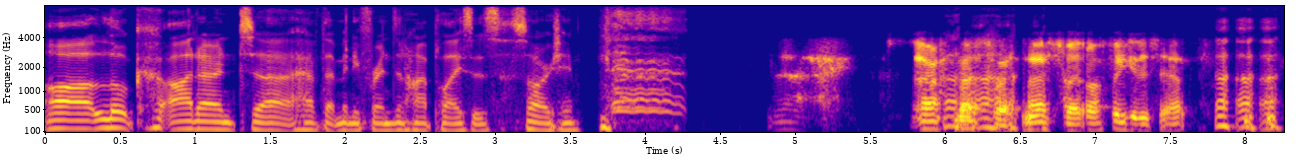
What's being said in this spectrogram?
oh, look, I don't uh, have that many friends in high places. Sorry, Tim. no, no sweat, no. I'll figure this out.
